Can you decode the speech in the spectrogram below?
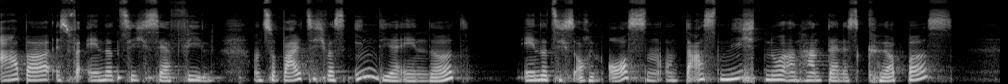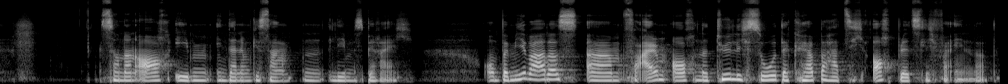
Aber es verändert sich sehr viel. Und sobald sich was in dir ändert, ändert sich es auch im Außen und das nicht nur anhand deines Körpers, sondern auch eben in deinem gesamten Lebensbereich. Und bei mir war das ähm, vor allem auch natürlich so, der Körper hat sich auch plötzlich verändert.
